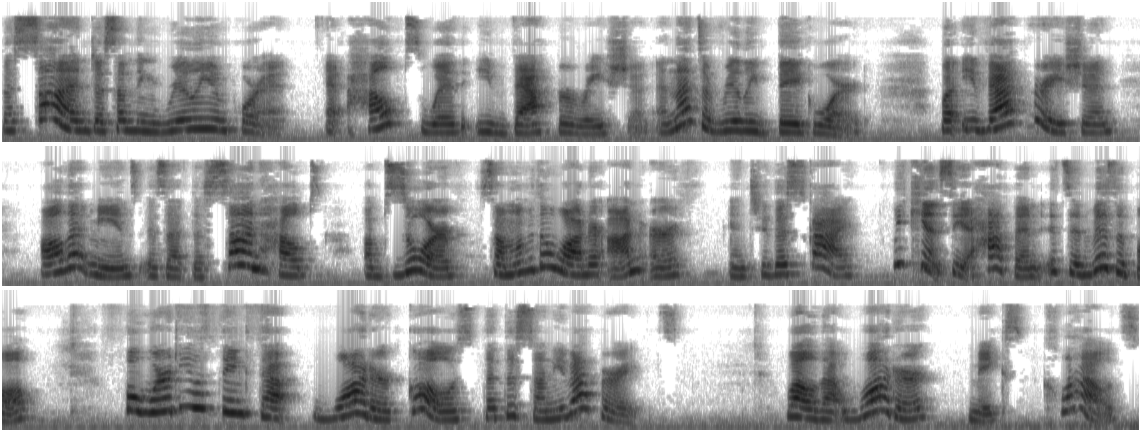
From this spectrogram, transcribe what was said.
The sun does something really important. It helps with evaporation, and that's a really big word. But evaporation, all that means is that the sun helps absorb some of the water on Earth into the sky. We can't see it happen, it's invisible. But where do you think that water goes that the sun evaporates? Well, that water makes clouds.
